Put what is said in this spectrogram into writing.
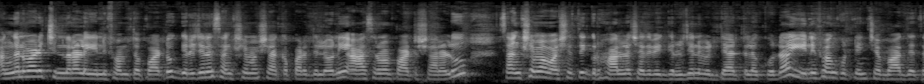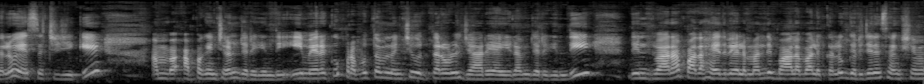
అంగన్వాడీ చిన్నారుల యూనిఫామ్తో పాటు గిరిజన సంక్షేమ శాఖ పరిధిలోని ఆశ్రమ పాఠశాలలు సంక్షేమ వసతి గృహాల్లో చదివే గిరిజన విద్యార్థులకు కూడా యూనిఫామ్ కుట్టించే బాధ్యతలు ఎస్హెచ్జికి అప్పగించడం జరిగింది. ఈ మేరకు ప్రభుత్వం నుంచి ఉత్తర్వులు జారీ అయ్యడం జరిగింది. దీని ద్వారా పదహైదు వేల మంది బాలబాలికలు గిరిజన సంక్షేమ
